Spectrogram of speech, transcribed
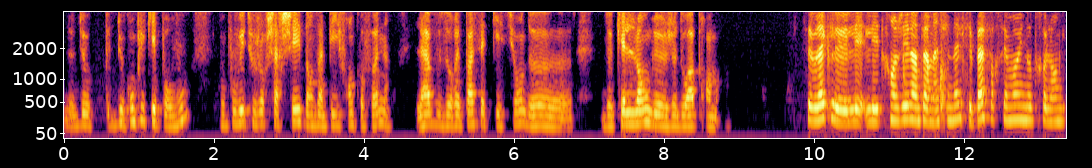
de, compliqué pour vous, vous pouvez toujours chercher dans un pays francophone. Là, vous n'aurez pas cette question de, de quelle langue je dois apprendre. C'est vrai que l'étranger, l'international, c'est pas forcément une autre langue.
